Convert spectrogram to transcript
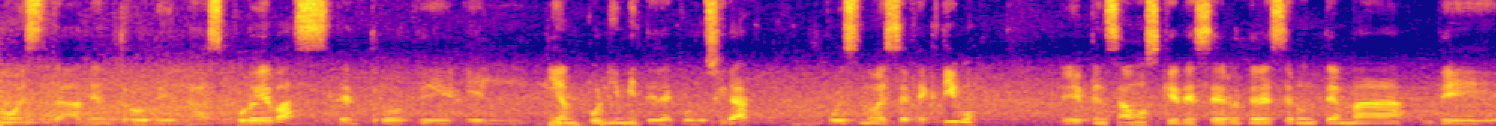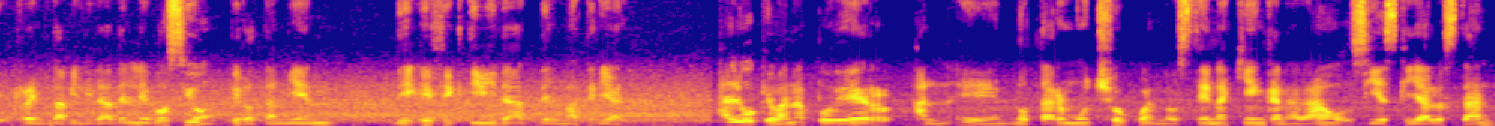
no está dentro de las pruebas, dentro del tiempo límite de caducidad, pues no es efectivo. Eh, pensamos que debe ser, debe ser un tema de rentabilidad del negocio, pero también de efectividad del material. Algo que van a poder eh, notar mucho cuando estén aquí en Canadá, o si es que ya lo están,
